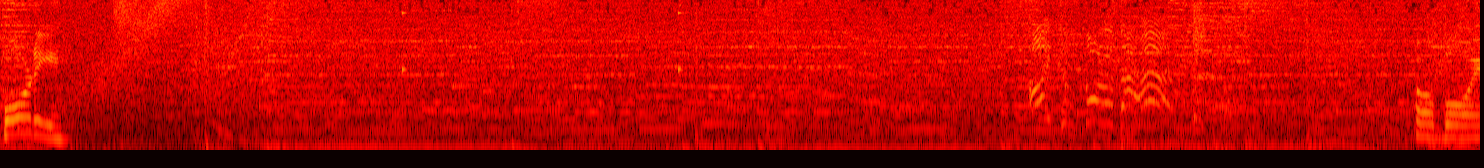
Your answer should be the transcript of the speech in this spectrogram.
40. Oh boy.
